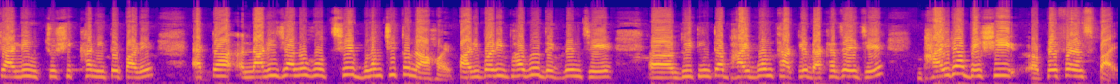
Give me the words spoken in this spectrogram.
চাইলে উচ্চশিক্ষা নিতে পারে, একটা নারী যেন হচ্ছে বঞ্চিত না হয়। পারিবারিক ভাবেও দেখবেন যে দুই তিনটা ভাই বোন থাকলে দেখা যায় যে, ভাইরা বেশি প্রেফারেন্স পায়।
